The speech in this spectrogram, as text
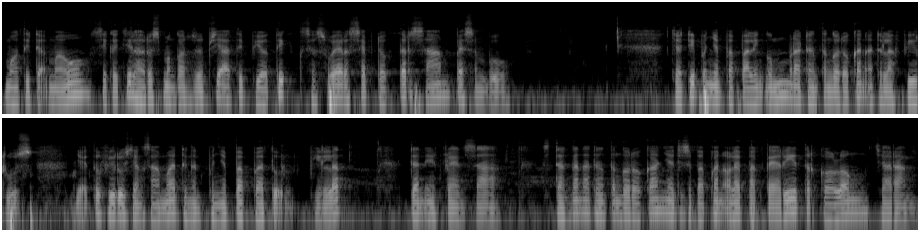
mau tidak mau si kecil harus mengkonsumsi antibiotik sesuai resep dokter sampai sembuh. Jadi penyebab paling umum radang tenggorokan adalah virus, yaitu virus yang sama dengan penyebab batuk pilek dan influenza. Sedangkan radang tenggorokan yang disebabkan oleh bakteri tergolong jarang.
